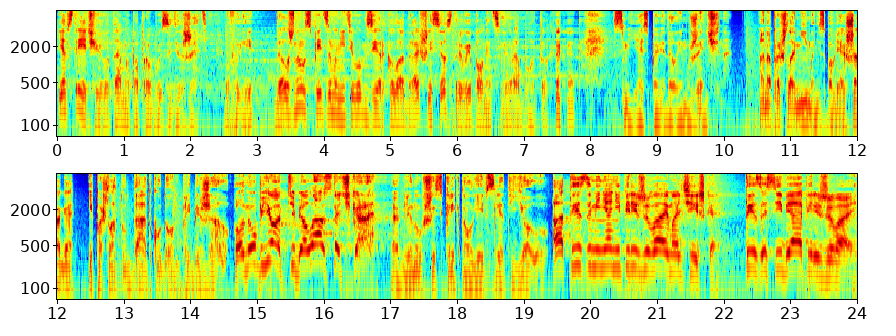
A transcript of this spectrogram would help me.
Я встречу его там и попробую задержать. Вы должны успеть заманить его к зеркалу, а дальше сестры выполнят свою работу. Смеясь, поведала ему женщина. Она прошла мимо, не сбавляя шага, и пошла туда, откуда он прибежал. «Он убьет тебя, ласточка!» Оглянувшись, крикнул ей вслед Йолу. А ты за меня не переживай, мальчишка. Ты за себя переживай.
